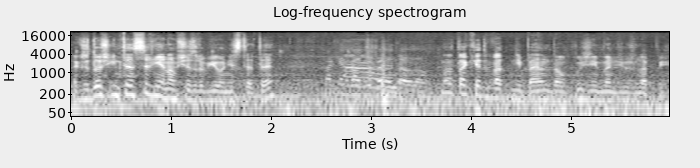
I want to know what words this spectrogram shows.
Także dość intensywnie nam się zrobiło niestety. Takie dwa dni będą, no. No takie dwa dni będą, później będzie już lepiej.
